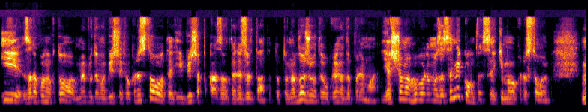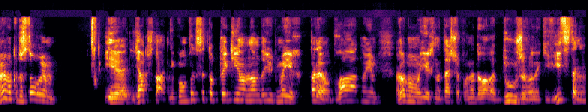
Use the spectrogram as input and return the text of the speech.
і за рахунок того ми будемо більше їх використовувати і більше показувати результати, тобто наближувати Україну до перемоги. Якщо ми говоримо за самі комплекси, які ми використовуємо, ми використовуємо. І як штатні комплекси, тобто які нам, дають, ми їх переобладнуємо, робимо їх на те, щоб вони долали дуже великі відстані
